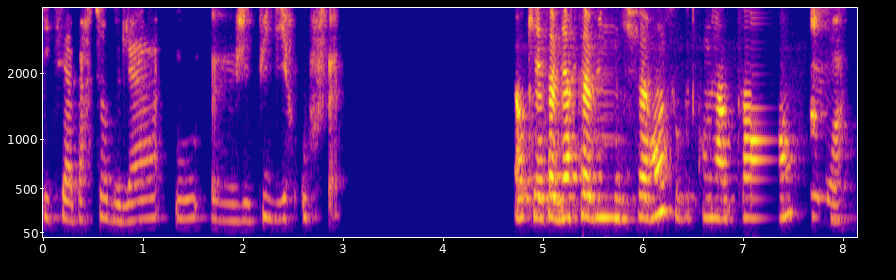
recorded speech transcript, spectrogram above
Et c'est à partir de là où euh, j'ai pu dire ouf. Ok, ça veut dire que tu as vu une différence au bout de combien de temps? Un mois.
